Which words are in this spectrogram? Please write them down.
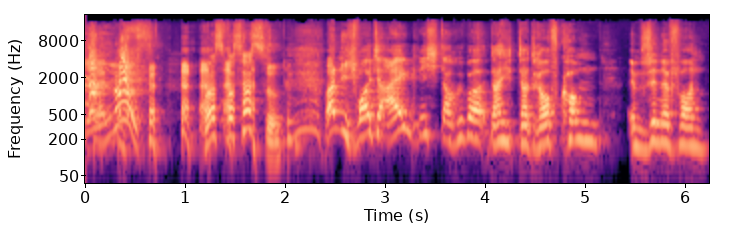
Ja, dann los! was, was hast du? Mann, ich wollte eigentlich darüber, da, da drauf kommen, im Sinne von,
